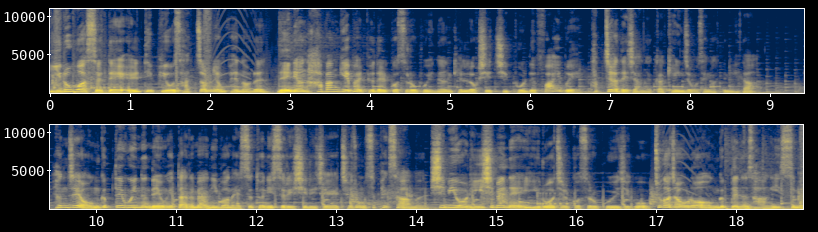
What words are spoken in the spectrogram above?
이로 보았을 때 LTPO 4.0 패널은 내년 하반기에 발표될 것으로 보이는 갤럭시 G 폴드 5에 탑재가 되지 않을까 개인적으로 생각됩니다. 현재 언급되고 있는 내용에 따르면 이번 S23 시리즈의 최종 스펙 사항은 12월 20일 내에 이루어질 것으로 보여지고 추가적으로 언급되는 사항이 있으면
